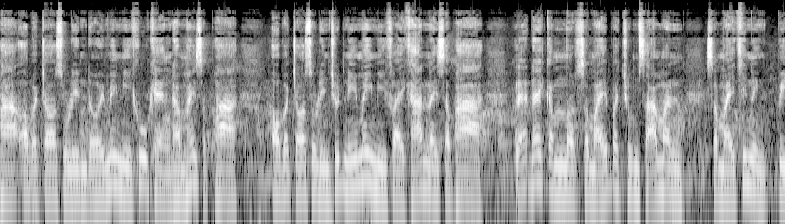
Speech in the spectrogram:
ภาอบจสุรินโดยไม่มีคู่แข่งทำให้สภาอบจสุรินชุดนี้ไม่มีฝ่ายค้านในสภา และได้กำหนดสมัยประชุมสามัญสมัยที่ 1 ปี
